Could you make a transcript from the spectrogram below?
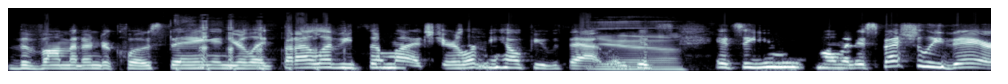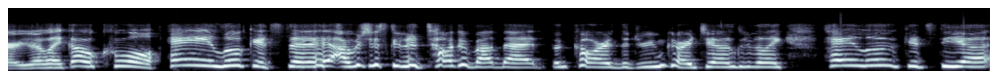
the vomit under clothes thing and you're like, but I love you so much. Here, let me help you with that. Like it's it's a unique moment, especially there. You're like, oh cool. Hey, look, it's the I was just gonna talk about that, the card, the dream card too. I was gonna be like, hey, look, it's the uh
